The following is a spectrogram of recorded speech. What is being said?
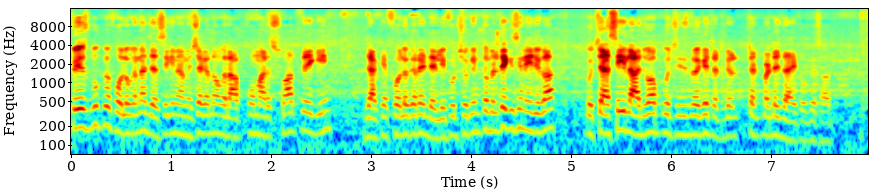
फेसबुक पे फॉलो करना। जैसे कि मैं हमेशा कहता हूँ, अगर आपको हमारे स्वाद पे यकीन, जाके फॉलो करें डेली फ़ूड शौकीन तो मिलते किसी नई जगह। कुछ ऐसे ही लाजवाब, कुछ इसी तरह के चटपटे जायकों के साथ।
